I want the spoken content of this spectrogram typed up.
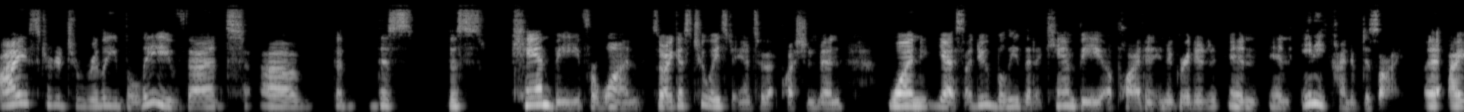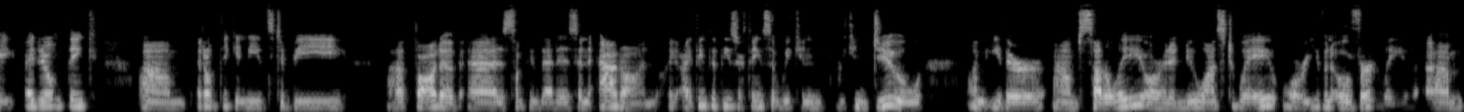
I started to really believe that uh, that this this can be for one. So I guess two ways to answer that question, Ben. One, yes, I do believe that it can be applied and integrated in in any kind of design. I I don't think um, I don't think it needs to be uh, thought of as something that is an add-on. I, I think that these are things that we can we can do um, either um, subtly or in a nuanced way or even overtly. Um,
